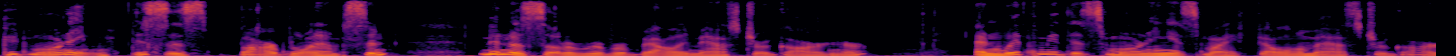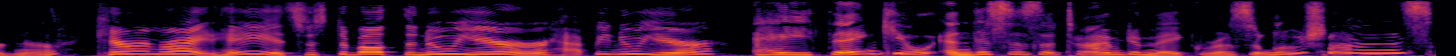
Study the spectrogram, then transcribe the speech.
Good morning. This is Barb Lamson, Minnesota River Valley Master Gardener. And with me this morning is my fellow Master Gardener. Karen Wright. Hey, it's just about the new year. Happy New Year. Hey, thank you. And this is a time to make resolutions.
